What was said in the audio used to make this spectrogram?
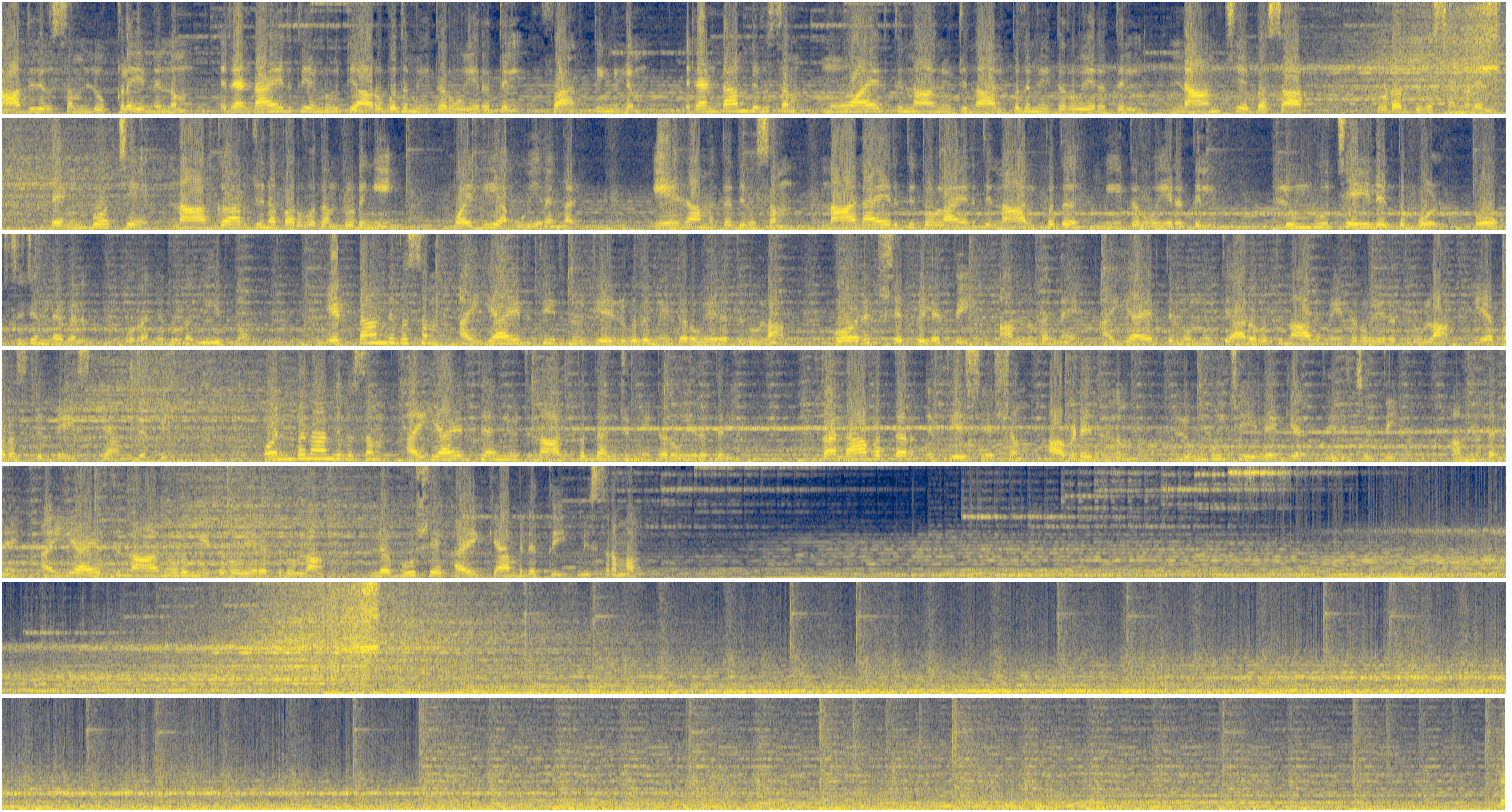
ആദ്യ ദിവസം ലുക്ലയിൽ നിന്നും രണ്ടായിരത്തി എണ്ണൂറ്റി അറുപത് മീറ്റർ ഉയരത്തിൽ ഫാക്ടിങ്ങിലും രണ്ടാം ദിവസം മൂവായിരത്തി നാനൂറ്റി നാൽപ്പത് മീറ്റർ ഉയരത്തിൽ നാംചെ ബസാർ തുടർ ദിവസങ്ങളിൽ ഡെങ്ബോച്ചെ നാഗാർജുന പർവതം തുടങ്ങി വലിയ ഉയരങ്ങൾ. ഏഴാമത്തെ ദിവസം നാലായിരത്തി തൊള്ളായിരത്തി നാൽപ്പത് മീറ്റർ ഉയരത്തിൽ ലുംബൂച്ചയിലെത്തുമ്പോൾ ഓക്സിജൻ ലെവൽ കുറഞ്ഞു തുടങ്ങിയിരുന്നു. എട്ടാം ദിവസം അയ്യായിരത്തി ഇരുന്നൂറ്റി എഴുപത് മീറ്റർ ഉയരത്തിലുള്ള ഗോരഖ് ഷെപ്പിലെത്തി അന്ന് തന്നെ അയ്യായിരത്തി മുന്നൂറ്റി അറുപത്തിനാല് മീറ്റർ ഉയരത്തിലുള്ള എവറസ്റ്റ് ബേസ് ക്യാമ്പിലെത്തി. ഒൻപതാം ദിവസം അയ്യായിരത്തി അഞ്ഞൂറ്റി നാൽപ്പത്തി അഞ്ച് മീറ്റർ ഉയരത്തിൽ കലാപത്തർ എത്തിയ ശേഷം അവിടെ നിന്നും ലുംബൂച്ചയിലേക്ക് തിരിച്ചെത്തി. അന്ന് തന്നെ അയ്യായിരത്തി നാനൂറ് മീറ്റർ ഉയരത്തിലുള്ള ലബൂഷെ ഹൈ ക്യാമ്പിലെത്തി വിശ്രമം.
